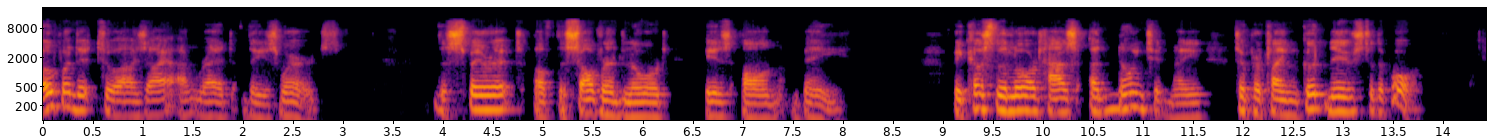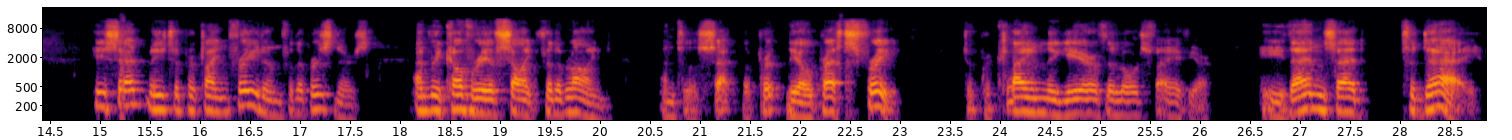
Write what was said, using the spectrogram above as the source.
opened it to Isaiah and read these words The Spirit of the Sovereign Lord is on me, because the Lord has anointed me to proclaim good news to the poor. He sent me to proclaim freedom for the prisoners and recovery of sight for the blind, and to set the, the oppressed free, to proclaim the year of the Lord's favor. He then said, Today,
